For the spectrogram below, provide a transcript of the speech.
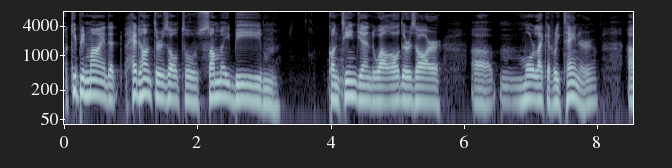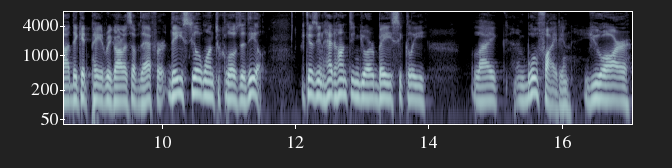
uh, keep in mind that headhunters also some may be um, contingent while others are uh, more like a retainer uh, they get paid regardless of the effort. They still want to close the deal because in headhunting you are basically like in bullfighting. You are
